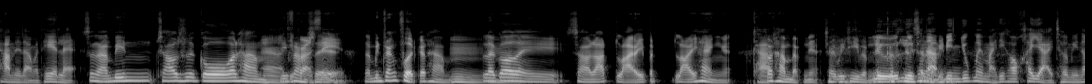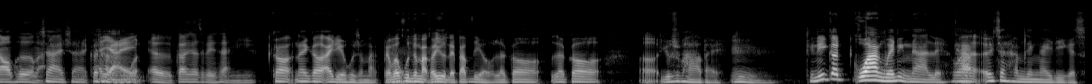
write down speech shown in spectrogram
ทำในต่างประเทศแหละ สนามบินชาร์ลส์โกก็ทอ่าำที่ที่ฝรั่งเศฝรั่งเศสสสนามบินแฟรงก์เฟิร์ตก็ทอืมำแล้วก็ในสหรัฐหลายประหลายแห่งอะครับก็ทำแบบเนี้ยใช้วิธีแบบหเนี้รืยอก็หคืรือสนามบินยุคใหม่ๆที่เขาขยายเทอร์มินอลเพิ่มอะใช่ใช่ก็ขยายทำหมดเออก็ก็จะเป็นสถานีก็นั่นก็ไอเดียคุณสมัคร แต่ว่าคุณสมัครก็อยู่ได้แป๊บเดียวแล้วก็แล้วก็เอ่อ ยุบสภาไปอืมทีนี้ก็กว้างเว้นอีกนานเลยครัว่าบเอ้ยจะทำยังไงดีกับส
